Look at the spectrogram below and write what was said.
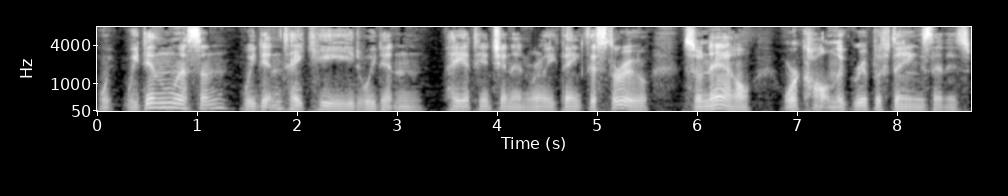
we we didn't listen, we didn't take heed, we didn't pay attention and really think this through. So now we're caught in the grip of things that is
